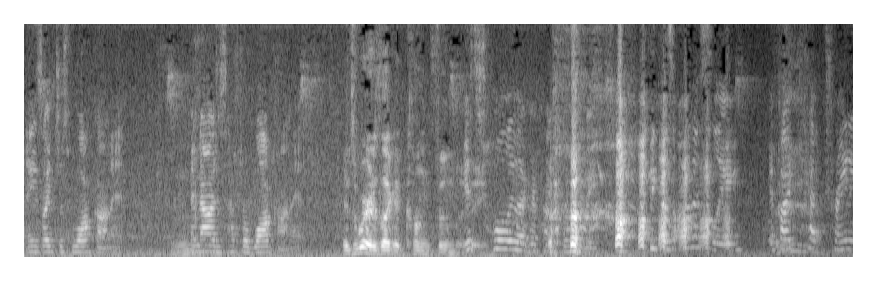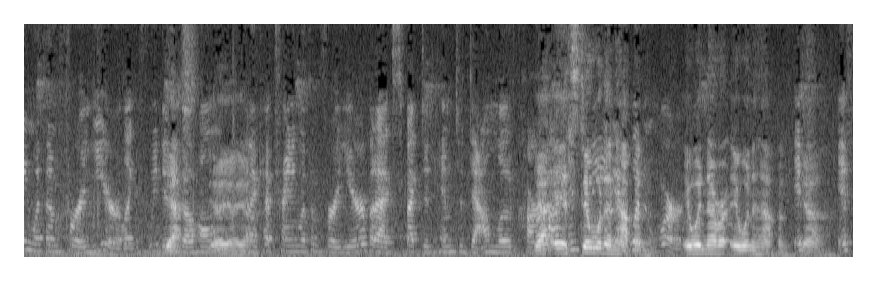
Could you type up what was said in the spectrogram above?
and he's like, just walk on it, Mm. and now I just have to walk on it. It's weird, it's like a kung fu movie. It's totally like a kung fu movie. because honestly, if I kept training with him for a year, like if we didn't Yes. go home Yeah, yeah, yeah. and I kept training with him for a year, but I expected him to download Karuhat, yeah, it still me, wouldn't it happen. Wouldn't work. It would never it wouldn't happen. If, yeah. if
